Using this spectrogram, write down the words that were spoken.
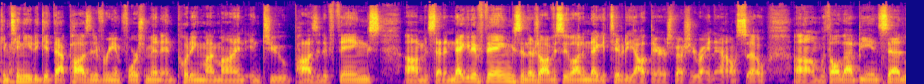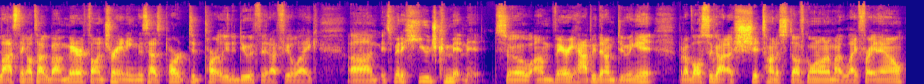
continue to get that positive reinforcement and putting my mind into positive things um, instead of negative things. And there's obviously a lot of negativity out there, especially right now. So, um, with all that being said, last thing I'll talk about marathon training. This has part to, partly to do with it. I feel like. Um, it's been a huge commitment. So I'm very happy that I'm doing it. But I've also got a shit ton of stuff going on in my life right now.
